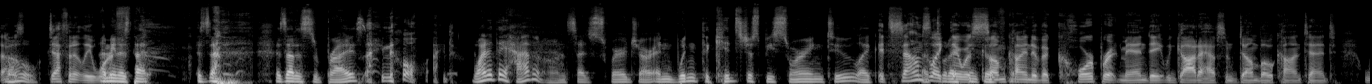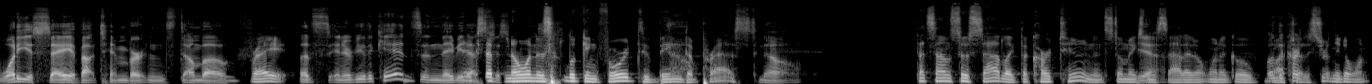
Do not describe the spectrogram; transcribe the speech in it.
That was Oh. definitely worth. I mean, is that is that is that a surprise? I know. I Why did they have it on said swear jar? And wouldn't the kids just be swearing too? Like, It sounds like what I there was think of- some kind of a corporate mandate. We got to have some Dumbo content. What do you say about Tim Burton's Dumbo? right? Let's interview the kids, and maybe that's Except just no one is looking forward to being No. depressed. no. That sounds so sad. Like the cartoon, it still makes Yeah. me sad. I don't want to go Well, the watch cart- it. I certainly don't want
